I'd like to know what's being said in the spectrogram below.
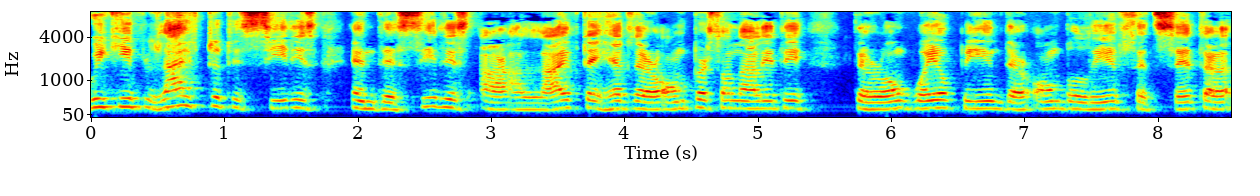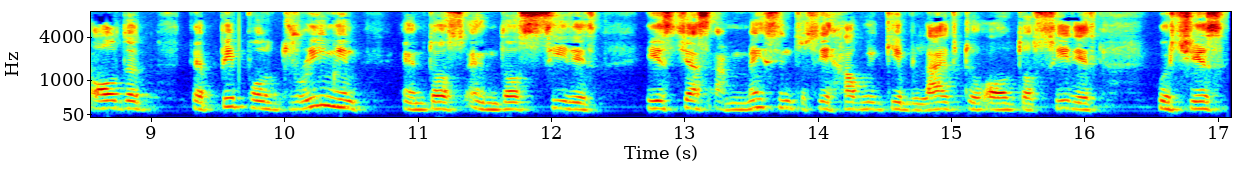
We give life to the cities, and the cities are alive. They have their own personality, their own way of being, their own beliefs, etc. All the, the people dreaming in those in those cities it's just amazing to see how we give life to all those cities, which is,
